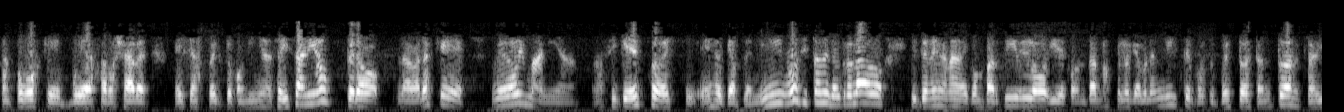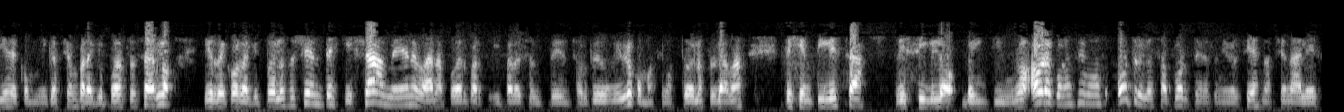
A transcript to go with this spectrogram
tampoco es que voy a desarrollar ese aspecto con niños de seis años, pero la verdad es que me doy mania. Así que eso es, es lo que aprendí. Y vos si estás del otro lado y tenés ganas de compartirlo y de contarnos qué es lo que aprendiste, por supuesto están todas nuestras vías de comunicación para que puedas hacerlo. Y recuerda que todos los oyentes que llamen van a poder participar del sorteo de un libro, como hacemos todos los programas de gentileza del siglo XXI. Ahora conocemos otro de los aportes de las universidades nacionales,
